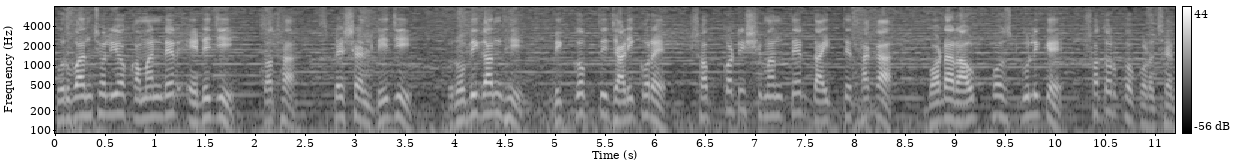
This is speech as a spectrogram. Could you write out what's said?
পূর্বাঞ্চলীয় কমান্ডের এডিজি তথা স্পেশাল ডিজি রবি গান্ধী বিজ্ঞপ্তি জারি করে সবকটি সীমান্তের দায়িত্বে থাকা বর্ডার আউটপোস্টগুলিকে সতর্ক করেছেন।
